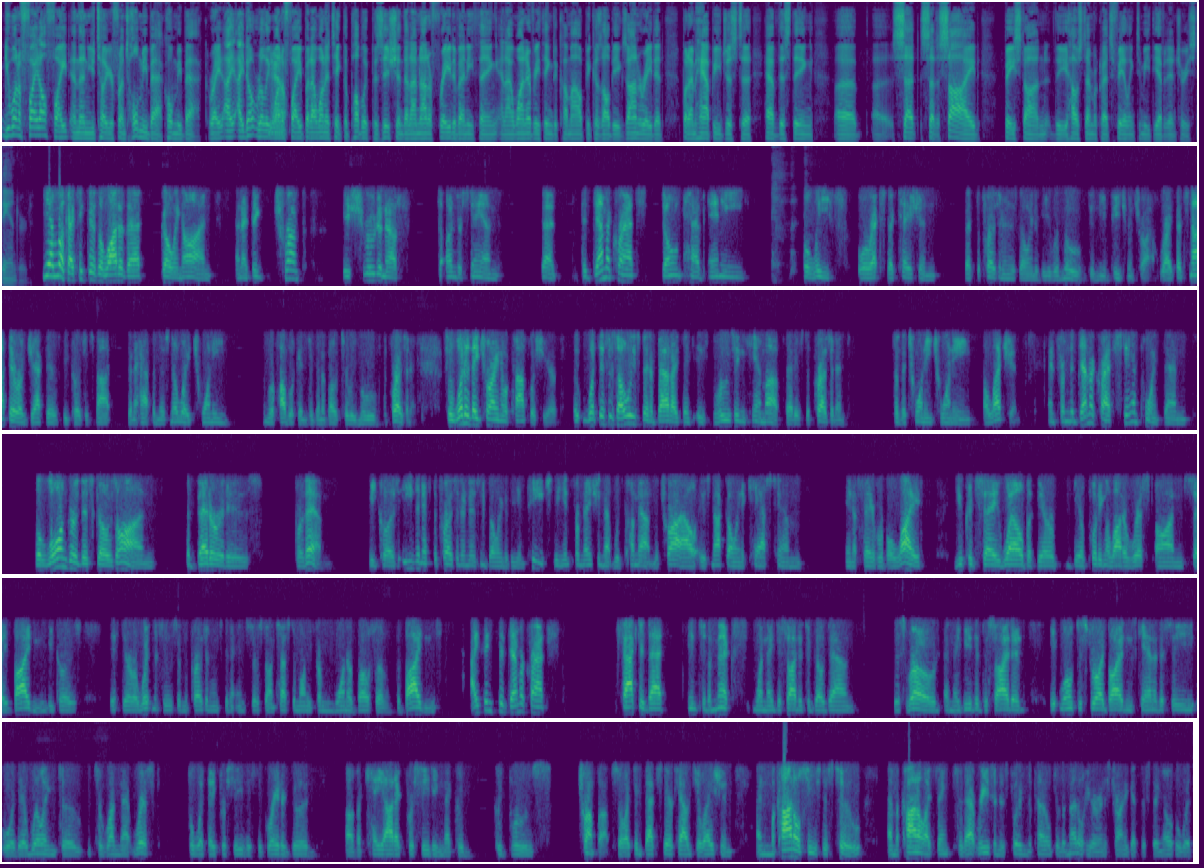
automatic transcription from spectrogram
you want to fight, I'll fight, and then you tell your friends, hold me back, hold me back, right? I, I don't really yeah. want to fight, but I want to take the public position that I'm not afraid of anything, and I want everything to come out because I'll be exonerated. But I'm happy just to have this thing uh, uh, set set aside based on the House Democrats failing to meet the evidentiary standard. Yeah, look, I think there's a lot of that going on, and I think Trump is shrewd enough to understand that the Democrats don't have any belief or expectation that the president is going to be removed in the impeachment trial, right? That's not their objective because it's not going to happen. There's no way 20 Republicans are going to vote to remove the president. So, what are they trying to accomplish here? What this has always been about, I think, is bruising him up, that is the president, for the 2020 election. And from the Democrat standpoint, then, the longer this goes on, the better it is for them because even if the president isn't going to be impeached, the information that would come out in the trial is not going to cast him in a favorable light. You could say, well, but they're they're putting a lot of risk on, say, Biden, because if there are witnesses and the president is going to insist on testimony from one or both of the Bidens, I think the Democrats factored that into the mix when they decided to go down this road, and they've either decided it won't destroy Biden's candidacy, or they're willing to to run that risk for what they perceive as the greater good of a chaotic proceeding that could could bruise Trump up. So I think that's their calculation. And McConnell sees this too. And McConnell, I think, for that reason, is putting the pedal to the metal here and is trying to get this thing over with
